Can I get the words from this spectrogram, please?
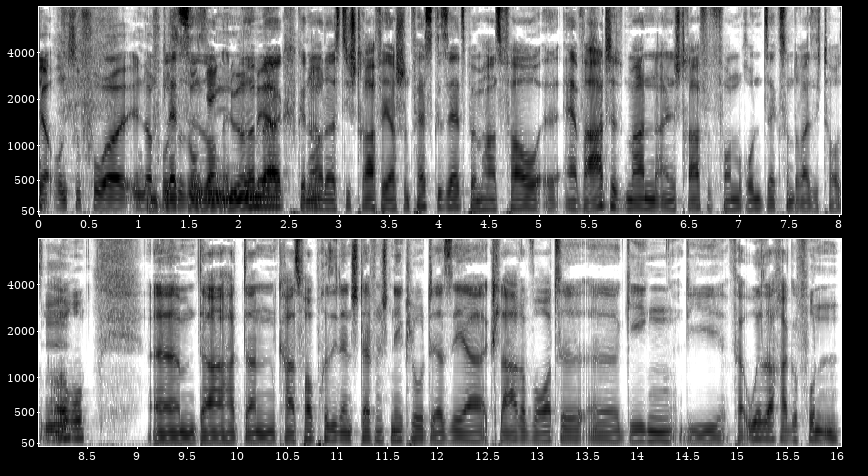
Ja, und zuvor in der und letzte Saison in Nürnberg. Nürnberg. Genau, ja. da ist die Strafe ja schon festgesetzt. Beim HSV äh, erwartet man eine Strafe von rund 36.000 mhm. Euro. Ähm, da hat dann KSV-Präsident Steffen Schneekloth der sehr klare Worte äh, gegen die Verursacher gefunden,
